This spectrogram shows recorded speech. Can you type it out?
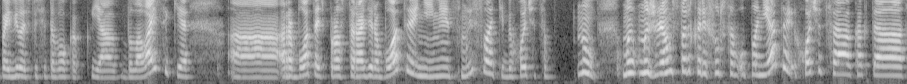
появилось после того, как я была в Айсике, а, работать просто ради работы не имеет смысла, тебе хочется ну, мы, мы жрем столько ресурсов у планеты, хочется как-то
